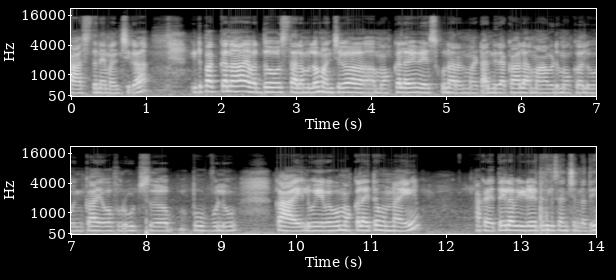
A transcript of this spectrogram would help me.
కాస్తున్నాయి మంచిగా. ఇటు పక్కన ఎవరిదో స్థలంలో మంచిగా మొక్కలు అవి వేసుకున్నారనమాట అన్ని రకాల మామిడి మొక్కలు ఇంకా ఏవో ఫ్రూట్స్ పువ్వులు కాయలు ఏవేవో మొక్కలు అయితే ఉన్నాయి. అక్కడైతే ఇలా వీడియో అయితే తీసాను చిన్నది.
